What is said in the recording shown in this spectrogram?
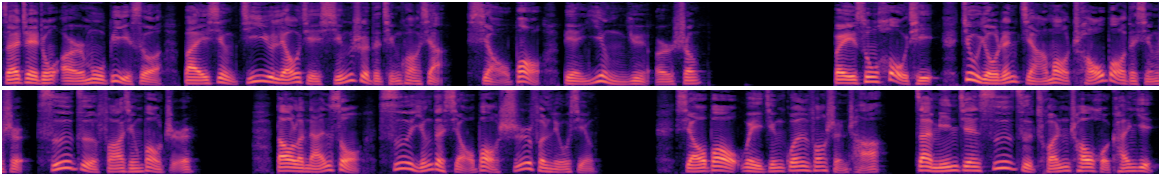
在这种耳目闭塞、百姓急于了解形势的情况下，小报便应运而生。北宋后期，就有人假冒朝报的形式私自发行报纸。到了南宋，私营的小报十分流行。小报未经官方审查，在民间私自传抄或刊印，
